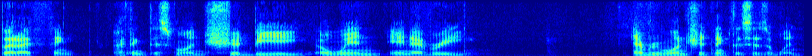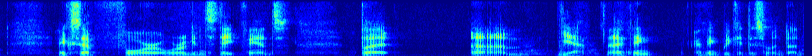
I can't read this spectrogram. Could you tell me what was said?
but I think I think this one should be a win in every. Everyone should think this is a win, except for Oregon State fans. But um, yeah, I think I think we get this one done.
